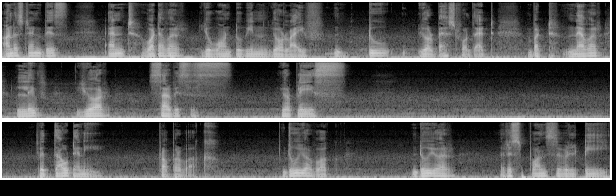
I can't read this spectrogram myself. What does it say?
Understand this and whatever you want to be in your life do your best for that but never live your services your place without any proper work. Do your work. Do your responsibility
